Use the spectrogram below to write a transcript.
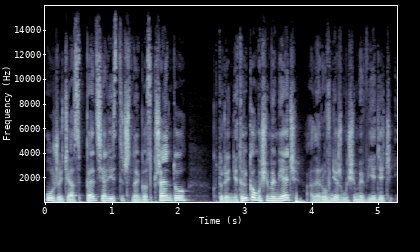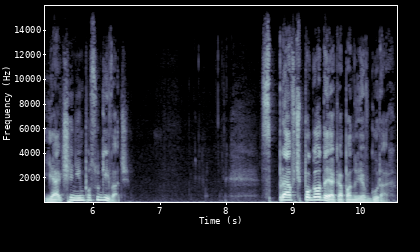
użycia specjalistycznego sprzętu, który nie tylko musimy mieć, ale również musimy wiedzieć, jak się nim posługiwać. Sprawdź pogodę, jaka panuje w górach.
